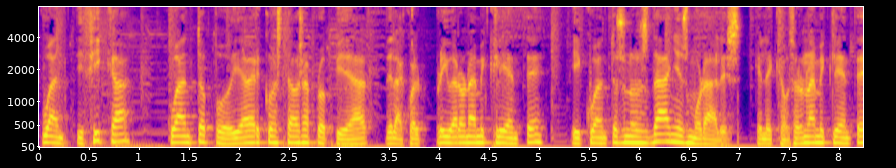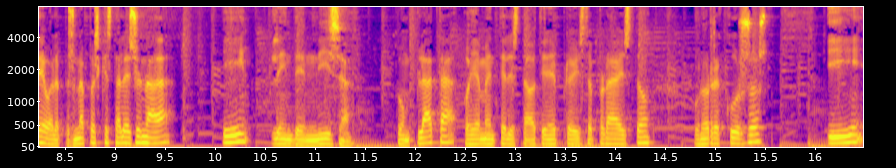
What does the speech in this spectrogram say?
cuantifica cuánto podía haber costado esa propiedad de la cual privaron a mi cliente y cuántos son los daños morales que le causaron a mi cliente o a la persona pues que está lesionada y le indemniza con plata. Obviamente el Estado tiene previsto para esto unos recursos y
